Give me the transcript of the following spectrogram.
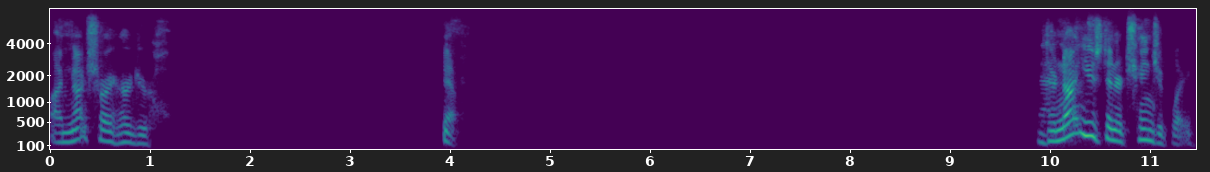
I'm not sure I heard your. Yeah. They're not used interchangeably.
